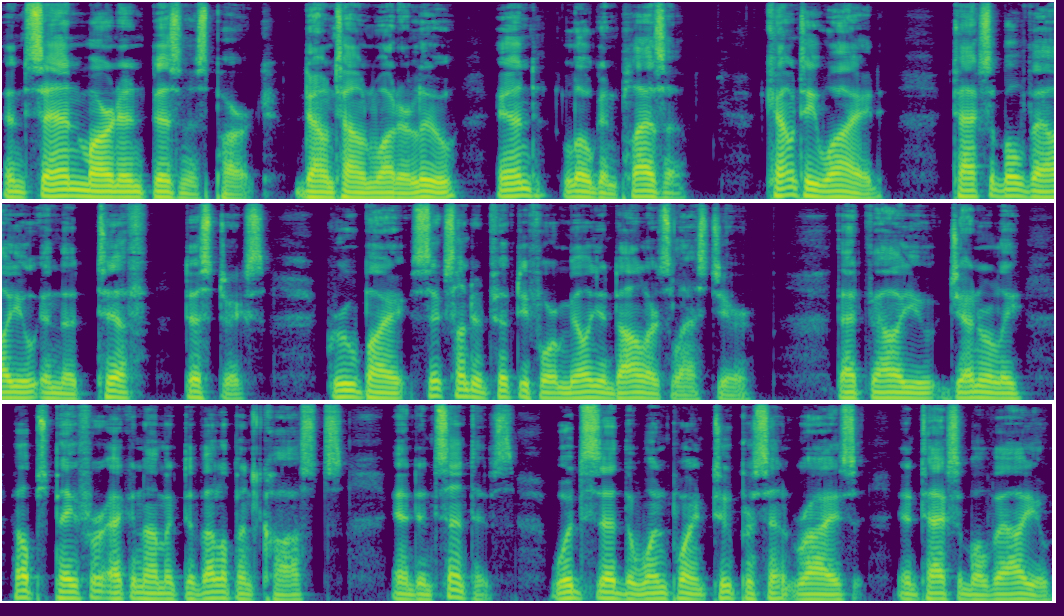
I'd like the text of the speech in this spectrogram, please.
and San Martin Business Park, downtown Waterloo, and Logan Plaza. County-wide, taxable value in the TIF districts grew by $654 million last year. That value generally helps pay for economic development costs and incentives. Woods said the 1.2% rise in taxable value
